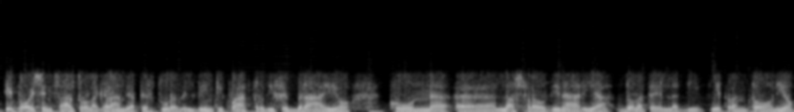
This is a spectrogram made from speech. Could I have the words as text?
E poi senz'altro la grande apertura del 24 di febbraio con uh, la straordinaria Donatella di Pietrantonio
